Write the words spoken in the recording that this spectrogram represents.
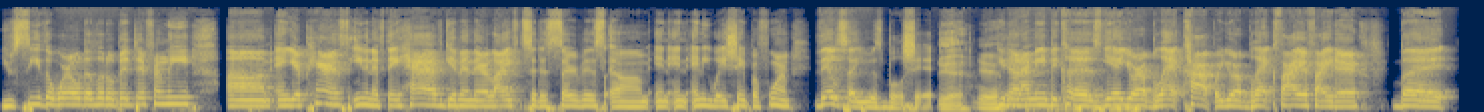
You see the world a little bit differently. Um, and your parents, even if they have given their life to the service um, in, in any way, shape, or form, they'll tell you it's bullshit. Yeah. yeah. You know what I mean? Because, yeah, you're a black cop or you're a black firefighter, but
